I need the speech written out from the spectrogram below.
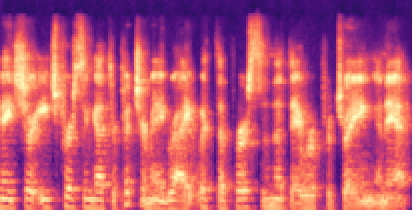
made sure each person got their picture made right with the person that they were portraying in that.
